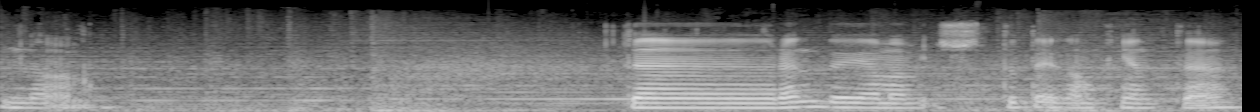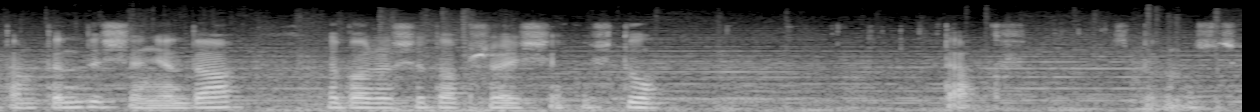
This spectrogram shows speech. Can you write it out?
No. Te rędy ja mam iść tutaj zamknięte, tamtędy się nie da, chyba że się da przejść jakoś tu. Tak, z pewnością.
